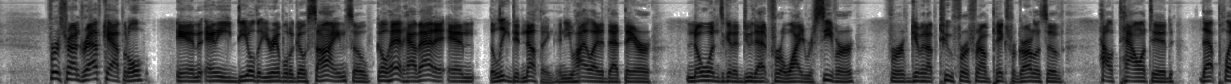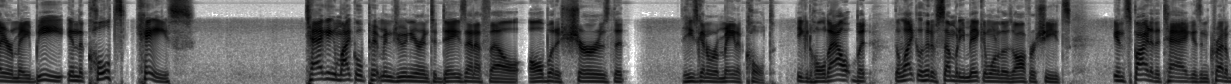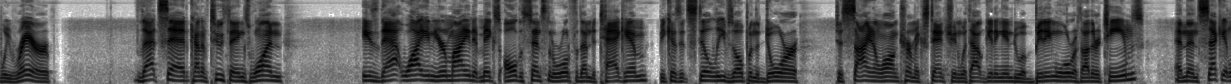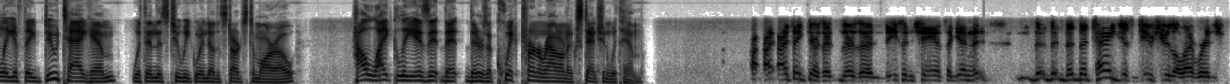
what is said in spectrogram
first round draft capital in any deal that you're able to go sign. So go ahead, have at it." And the league did nothing. And you highlighted that there. No one's going to do that for a wide receiver for giving up two first round picks, regardless of how talented that player may be. In the Colts case, tagging Michael Pittman Jr. in today's NFL all but assures that he's going to remain a Colt. He could hold out, but the likelihood of somebody making one of those offer sheets, in spite of the tag, is incredibly rare. That said, kind of two things. One, is that why, in your mind, it makes all the sense in the world for them to tag him? Because it still leaves open the door to sign a long term extension without getting into a bidding war with other teams? And then, secondly, if they do tag him, within this two week window that starts tomorrow. How likely is it that there's a quick turnaround on extension with him? I, I think there's a there's a decent chance. Again, the, the, the, the tag just gives you the leverage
